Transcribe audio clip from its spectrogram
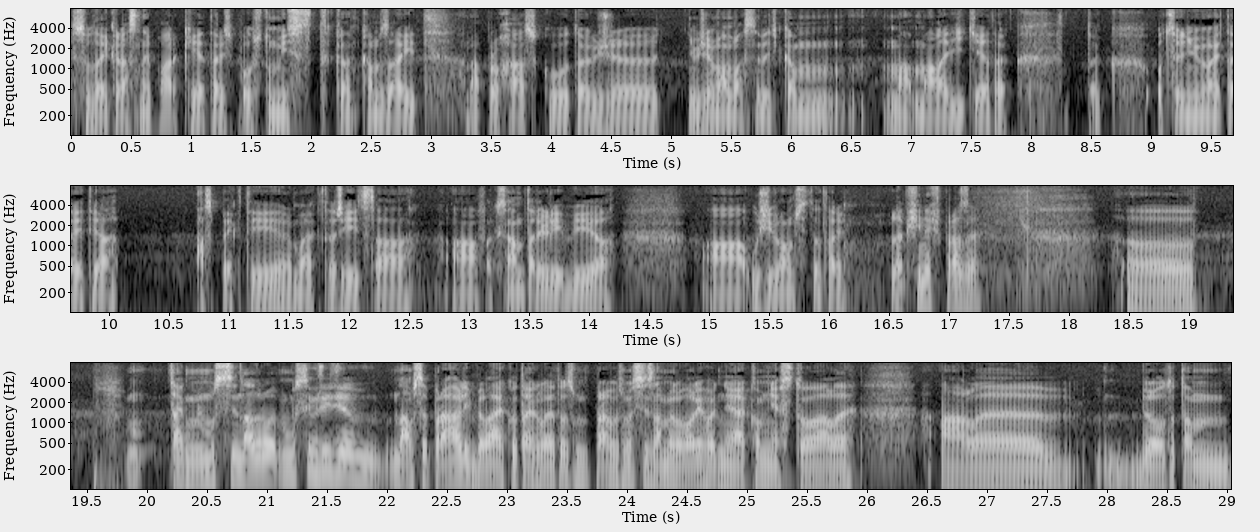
jsou tady krásné parky, je tady spoustu míst, kam zajít na procházku, takže tím, že mám vlastně teďka malé dítě, tak, tak oceňuji i tady ty aspekty, nebo jak to říct, a, a fakt se nám tady líbí a, a užívám si to tady. Lepší než v Praze? Uh, tak musím, na druhou, musím říct, že nám se Praha líbila jako takhle, to jsme, Prahu jsme si zamilovali hodně jako město, ale, ale bylo to tam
